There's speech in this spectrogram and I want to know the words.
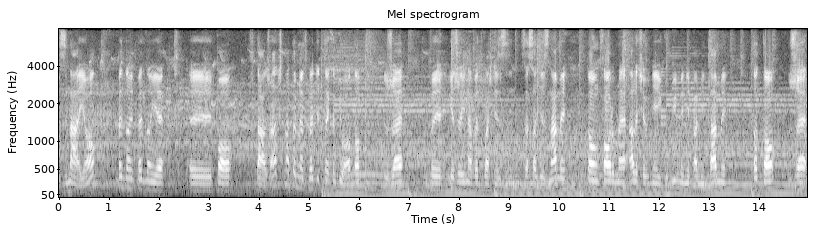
znają, będą, będą je e, powtarzać. Natomiast będzie tutaj chodziło o to, żeby jeżeli nawet właśnie w zasadzie znamy tą formę, ale się w niej gubimy, nie pamiętamy, to to, że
